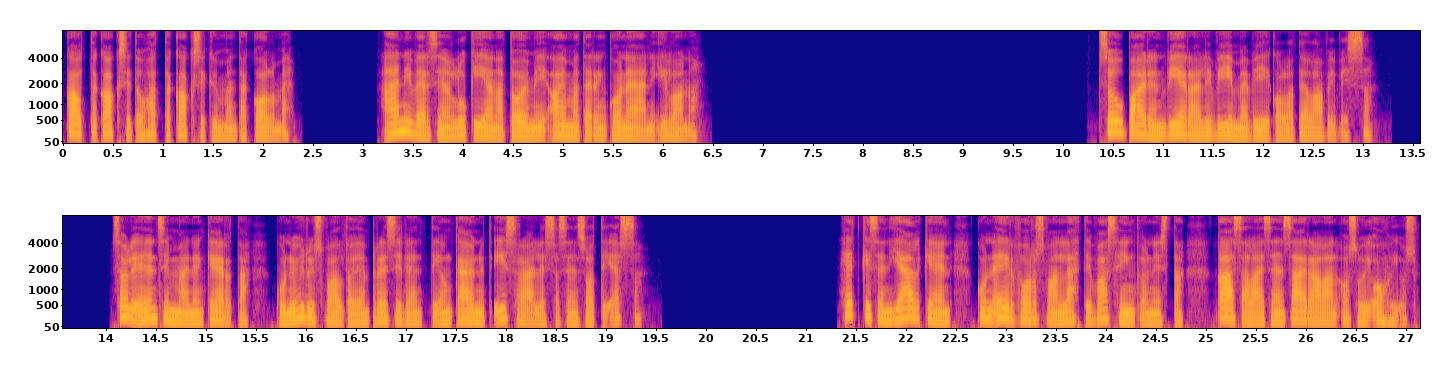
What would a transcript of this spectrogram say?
kautta 2023. Ääniversion lukijana toimii Aimaterin koneääni Ilona. Joe Biden vieraili viime viikolla Tel Avivissa. Se oli ensimmäinen kerta, kun Yhdysvaltojen presidentti on käynyt Israelissa sen sotiessa. Hetkisen jälkeen, kun Air Force One lähti Washingtonista, kaasalaisen sairaalan osui ohjus.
